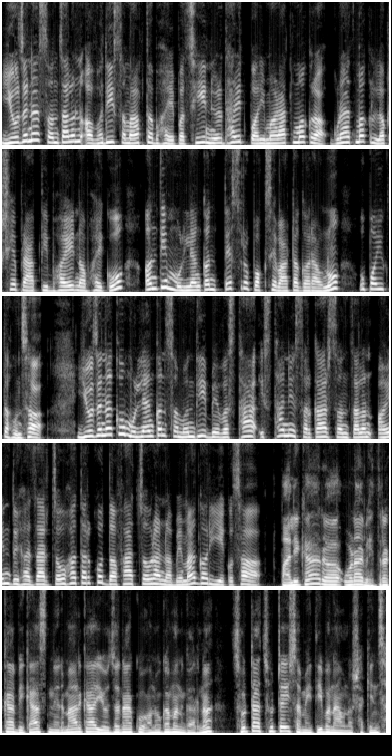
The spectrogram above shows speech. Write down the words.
योजना सञ्चालन अवधि समाप्त भएपछि निर्धारित परिमाणात्मक र गुणात्मक लक्ष्य प्राप्ति भए नभएको अन्तिम मूल्याङ्कन तेस्रो पक्षबाट गराउनु उपयुक्त हुन्छ। योजनाको मूल्याङ्कन सम्बन्धी व्यवस्था स्थानीय सरकार सञ्चालन ऐन दुई हजार चौहत्तरको दफा चौरानब्बेमा गरिएको छ। पालिका र वडाभित्रका विकास निर्माणका योजनाको अनुगमन गर्न छुट्टा छुट्टै समिति बनाउन सकिन्छ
